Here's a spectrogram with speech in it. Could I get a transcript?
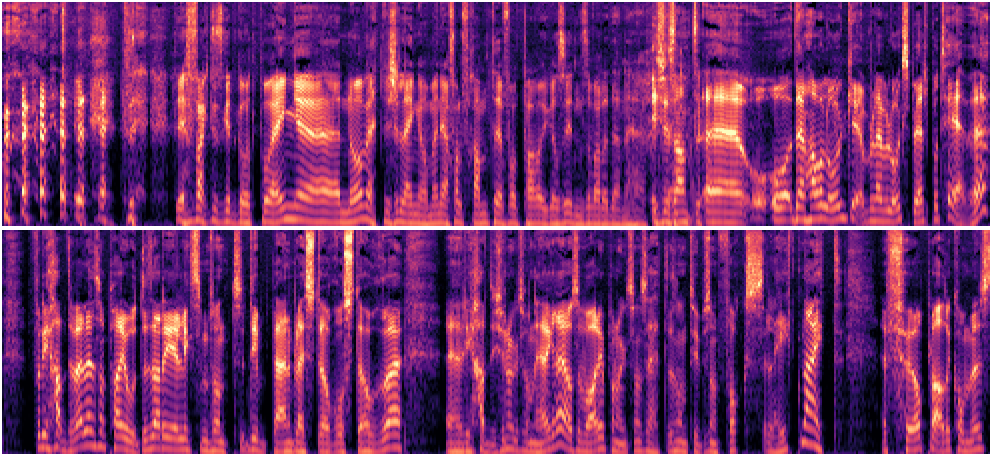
Det er faktisk et godt poeng. Eh, Nå vet vi ikke lenger, men iallfall fram til for et par uker siden så var det denne her. Ikke sant? Ja. og, og den har vel også, ble vel også spilt på TV, for de hadde vel en sånn periode der de liksom sånt, de bandet ble større og større. Eh, de hadde ikke noe sånn her greier, og så var de på noe som heter sånn type sånn Fox Late Night. Eh, Før plata kom ut,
